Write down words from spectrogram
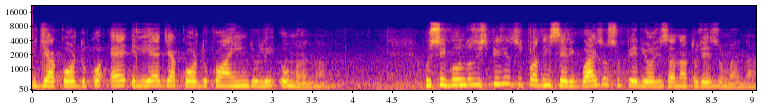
e de acordo com, é, ele é de acordo com a índole humana. Os segundos espíritos podem ser iguais ou superiores à natureza humana.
